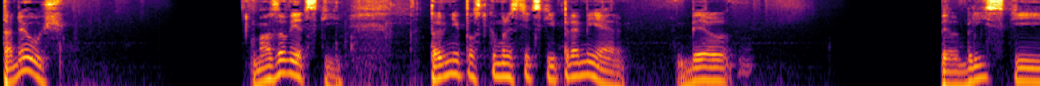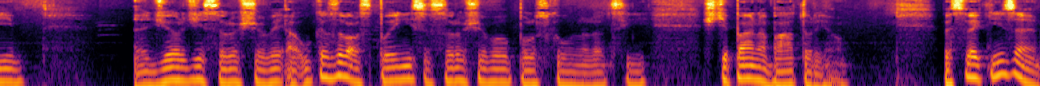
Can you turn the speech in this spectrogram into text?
Tadeusz Mazověcký, první postkomunistický premiér, byl, byl blízký eh, Georgi Sorošovi a ukazoval spojení se Sorošovou polskou nadací Štěpána Bátoryho. Ve své knize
